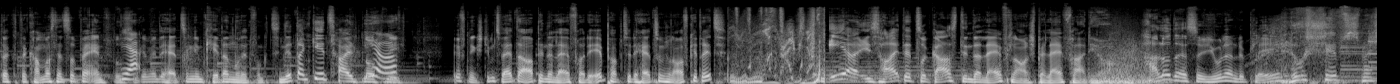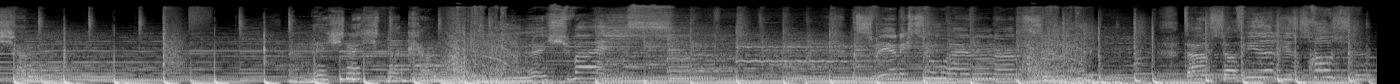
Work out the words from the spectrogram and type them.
da, da kann man es nicht so beeinflussen. Ja. Wenn die Heizung im Keller noch nicht funktioniert, dann geht's halt noch Ja. nicht. Nichts. Stimmt's weiter ab in der Live-Radio-App. Habt ihr die Heizung schon aufgedreht? Er ist heute zu Gast in der Live-Lounge bei Live-Radio. Hallo, da ist der Julian de Play. Du schiebst mich an, wenn ich nicht mehr kann. Ich weiß, ja wieder dieses Rauschen.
